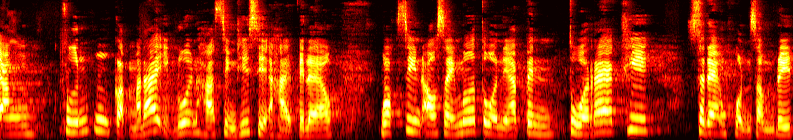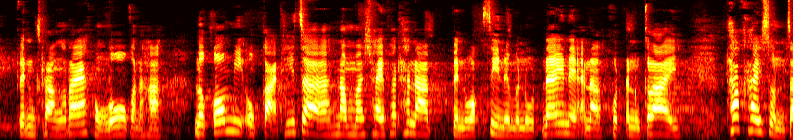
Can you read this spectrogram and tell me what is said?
ยังฟื้นฟูกลับมาได้อีกด้วยนะคะ สิ่งที่เสียหายไปแล้ว วัคซีนอัลไซเมอร์ตัวเนี้ยเป็นตัวแรกที่แสดงผลสำฤทธิ์เป็นครั้งแรกของโลกอะนะคะแล้วก็มีโอกาสที่จะนำมาใช้พัฒนาเป็นวัคซีนในมนุษย์ได้ในอนาคตอันใกล้ ถ้าใครสนใจ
